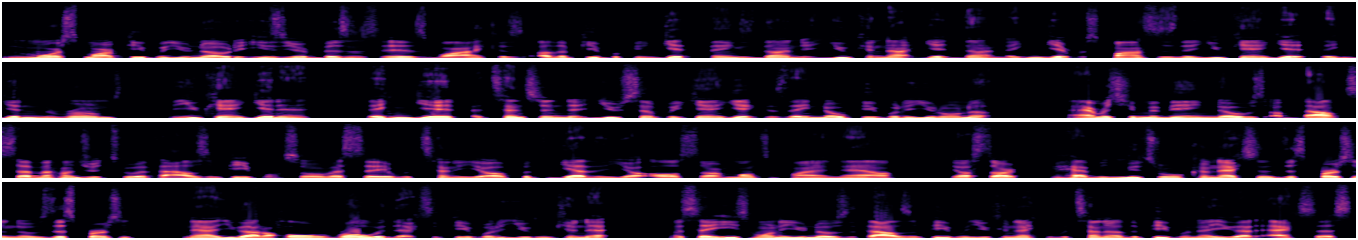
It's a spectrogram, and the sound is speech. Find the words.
the more smart people you know, the easier business is. Why? Because other people can get things done that you cannot get done. They can get responses that you can't get. They can get in the rooms that you can't get in. They can get attention that you simply can't get because they know people that you don't know. Average human being knows about 700 to 1,000 people. So let's say with 10 of y'all put together, y'all all start multiplying. Now y'all start having mutual connections. This person knows this person. Now you got a whole Rolodex of people that you can connect. Let's say each one of you knows a thousand people. You connected with 10 other people. Now you got access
